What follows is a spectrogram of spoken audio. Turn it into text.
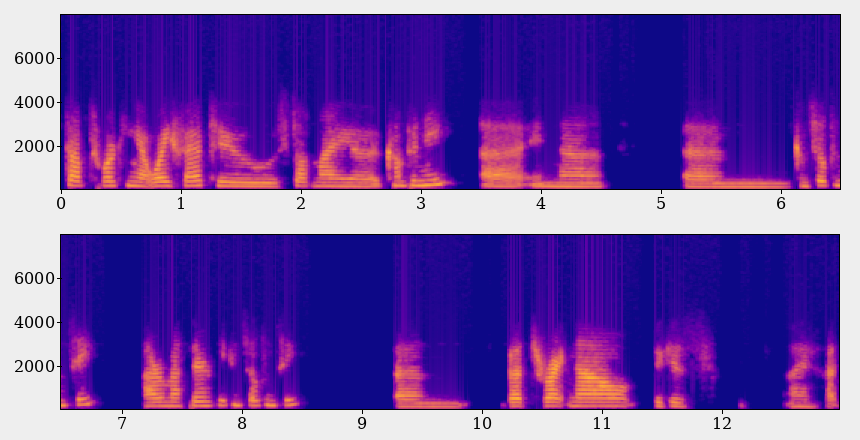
stopped working at Wayfair to start my uh, company uh, in uh, um, consultancy, aromatherapy consultancy. Um, but right now, because I had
